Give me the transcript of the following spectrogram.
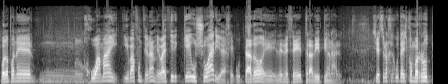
Puedo poner mmm, Huamai y va a funcionar. Me va a decir qué usuario ha ejecutado el NC tradicional. Si esto lo ejecutáis como root,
